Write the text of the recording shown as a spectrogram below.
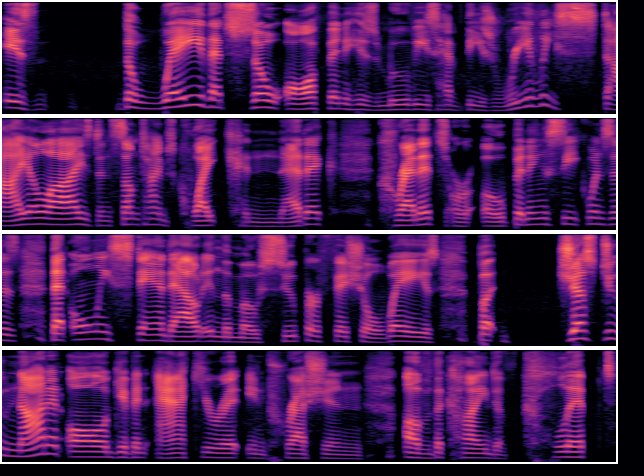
is the way that so often his movies have these really stylized and sometimes quite kinetic credits or opening sequences that only stand out in the most superficial ways, but just do not at all give an accurate impression of the kind of clipped,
